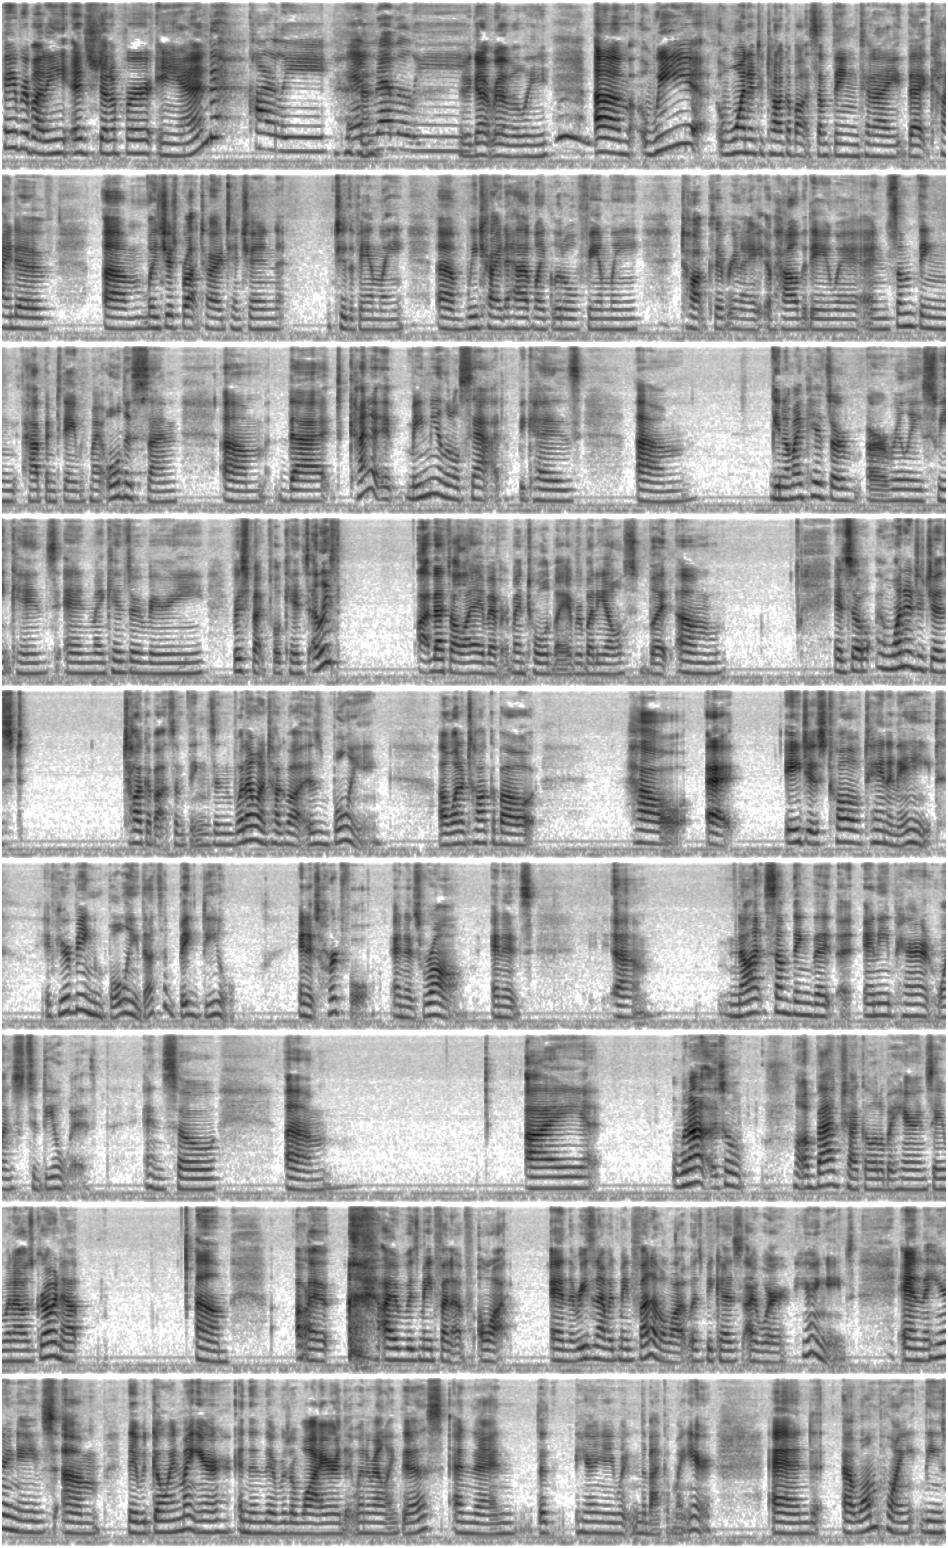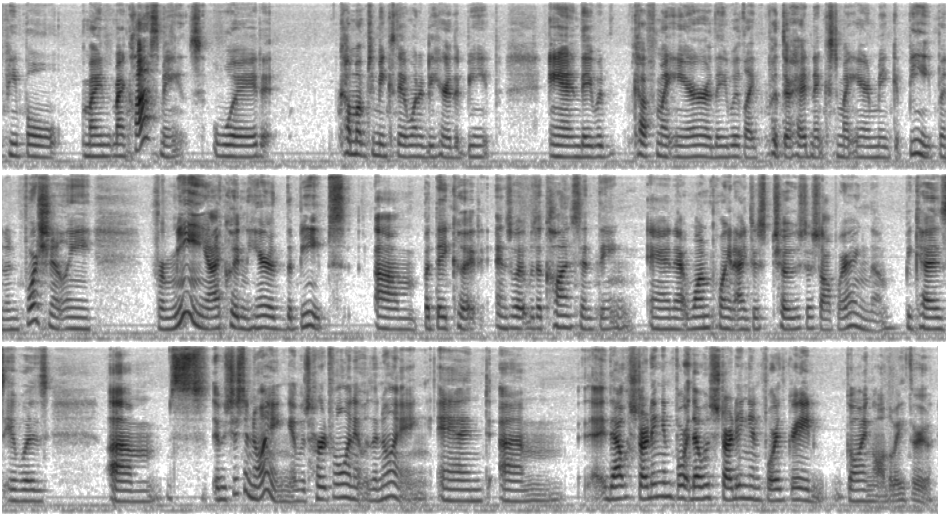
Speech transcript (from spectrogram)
Hey everybody, it's Jennifer and Carly and Reveille. we got Reveille. Um, we wanted to talk about something tonight that kind of um, was just brought to our attention to the family. Um, we try to have like little family talks every night of how the day went, and something happened today with my oldest son um, that kind of it made me a little sad because um, you know, my kids are, are really sweet kids, and my kids are very respectful kids. At least uh, that's all I have ever been told by everybody else. But, um, and so I wanted to just talk about some things. And what I want to talk about is bullying. I want to talk about how at ages 12, 10, and 8, if you're being bullied, that's a big deal. And it's hurtful, and it's wrong, and it's, um, not something that any parent wants to deal with. And so, um, I, when I, so I'll backtrack a little bit here and say when I was growing up, um, I, I was made fun of a lot. And the reason I was made fun of a lot was because I wore hearing aids. And the hearing aids, um, they would go in my ear, and then there was a wire that went around like this, and then the hearing aid went in the back of my ear. And at one point, these people, my, my classmates, would come up to me because they wanted to hear the beep. And they would cuff my ear or they would like put their head next to my ear and make a beep. And unfortunately, for me, I couldn't hear the beeps, um, but they could. And so it was a constant thing. And at one point, I just chose to stop wearing them because it was. Um, it was just annoying. It was hurtful and it was annoying. And um, that was starting in fourth that was starting in fourth grade going all the way through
